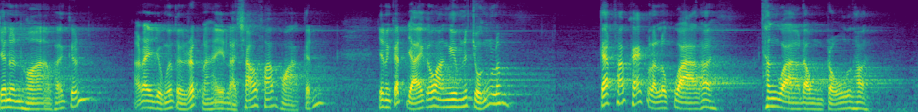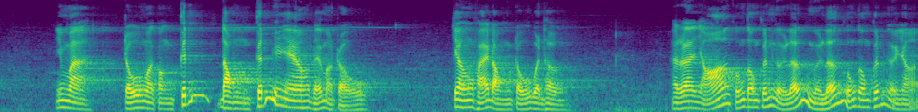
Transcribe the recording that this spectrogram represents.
Cho nên hòa phải kính. Ở đây dùng cái từ rất là hay là sáu pháp hòa kính cho nên cách dạy của hoa nghiêm nó chuẩn lắm. Các pháp khác là lục hòa thôi, thân hòa, đồng trụ thôi. Nhưng mà trụ mà còn kính, đồng kính với nhau để mà trụ. Chứ không phải đồng trụ bình thường. Thật ra nhỏ cũng tôn kính người lớn Người lớn cũng tôn kính người nhỏ.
